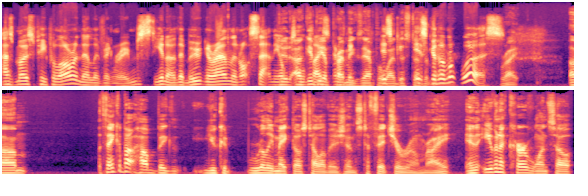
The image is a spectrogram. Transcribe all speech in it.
as most people are in their living rooms, you know, they're moving around, they're not sat in the Dude, optimal I'll give you a prime everything, example it's why this doesn't It's going to look worse. Right. Um, think about how big you could really make those televisions to fit your room, right? And even a curved one, so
